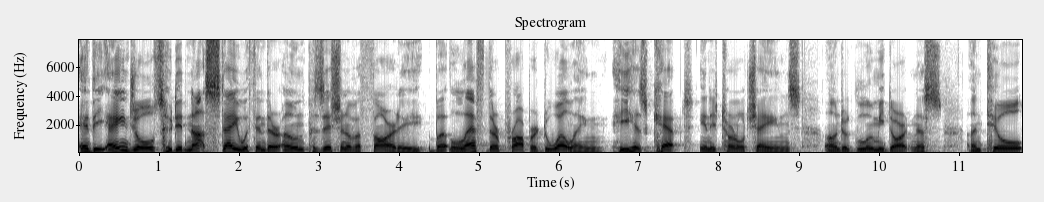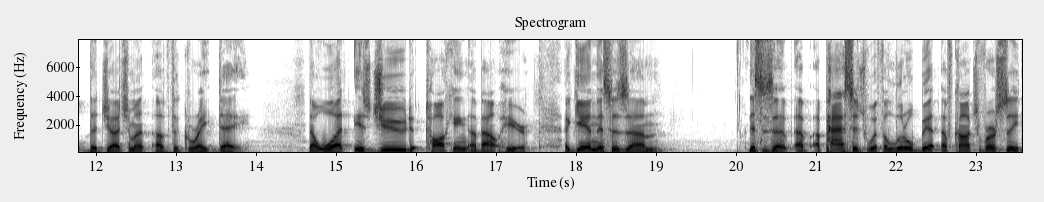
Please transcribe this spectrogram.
And the angels who did not stay within their own position of authority, but left their proper dwelling, he has kept in eternal chains under gloomy darkness until the judgment of the great day. Now, what is Jude talking about here? Again, this is. Um, this is a, a, a, passage with a little bit of controversy,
